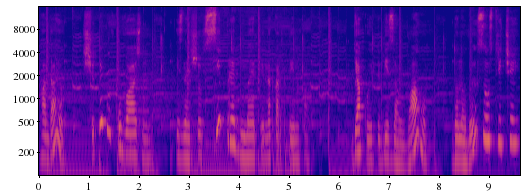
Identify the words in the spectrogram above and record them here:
Гадаю, що ти був уважним і знайшов всі предмети на картинках. Дякую тобі за увагу. До нових зустрічей!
